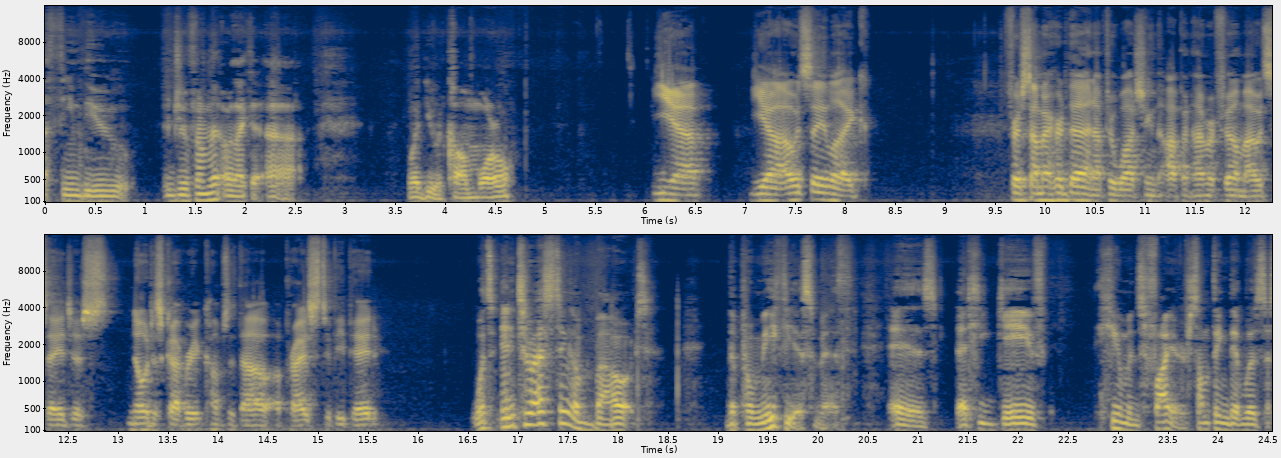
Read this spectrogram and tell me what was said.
a theme you drew from it, or like a uh, what you would call moral. Yeah, yeah, I would say like first time I heard that, and after watching the Oppenheimer film, I would say just no discovery comes without a price to be paid. What's interesting about the Prometheus myth is that he gave humans fire, something that was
